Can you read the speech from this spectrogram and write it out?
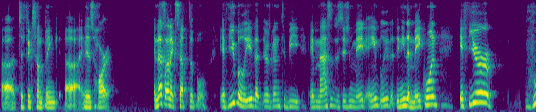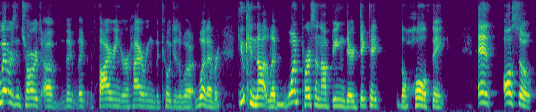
uh, to fix something uh, in his heart. And that's unacceptable. If you believe that there's going to be a massive decision made and you believe that they need to make one, if you're whoever's in charge of the, the firing or hiring the coaches or whatever, you cannot let one person not being there dictate the whole thing. And also,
